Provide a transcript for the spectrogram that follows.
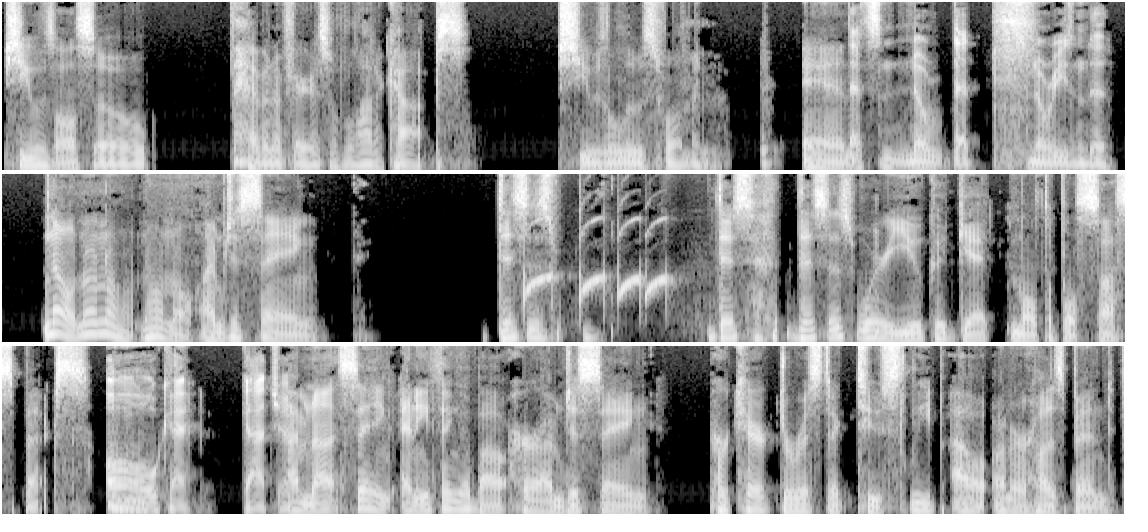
She was also having affairs with a lot of cops. She was a loose woman. And That's no. That's no reason to. no, no, no, no, no. I'm just saying this is this this is where you could get multiple suspects. Oh, okay. Gotcha. I'm not saying anything about her. I'm just saying her characteristic to sleep out on her husband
